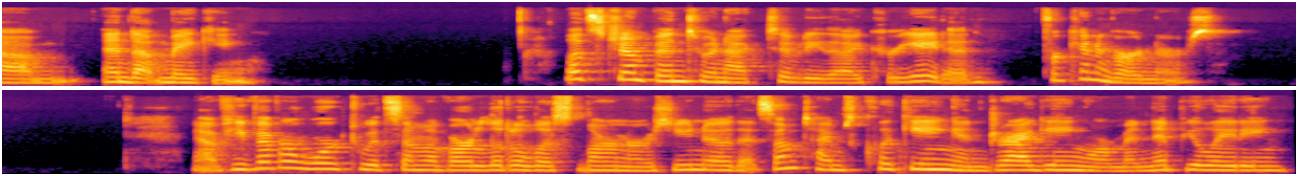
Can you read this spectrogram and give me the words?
um, end up making. Let's jump into an activity that I created for kindergartners. Now, if you've ever worked with some of our littlest learners, you know that sometimes clicking and dragging or manipulating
